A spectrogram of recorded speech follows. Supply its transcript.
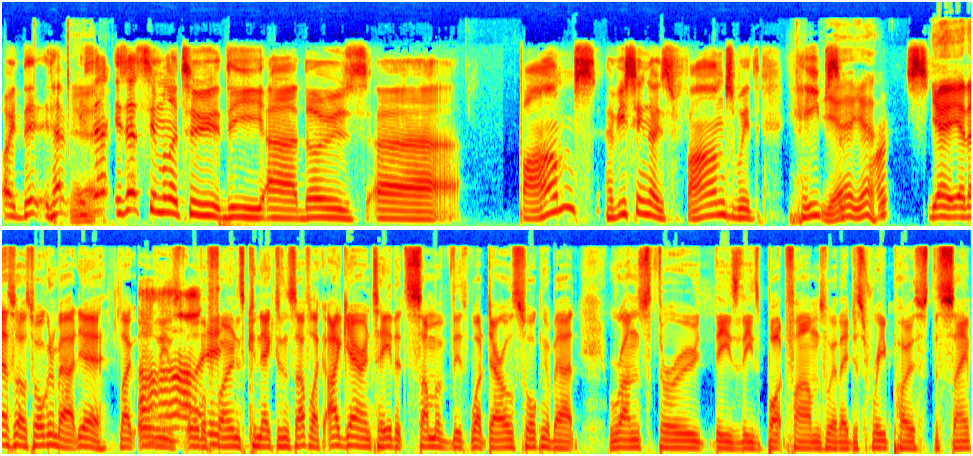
Oh, th- that, is Yeah. that is that similar to the uh, those uh, farms? Have you seen those farms with heaps? Yeah, of yeah. phones? Yeah, yeah, that's what I was talking about. Yeah, like all these, all the Ah, it- phones connected and stuff. Like I guarantee that some of this, what Daryl's talking about, runs through these these bot farms where they just repost the same.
